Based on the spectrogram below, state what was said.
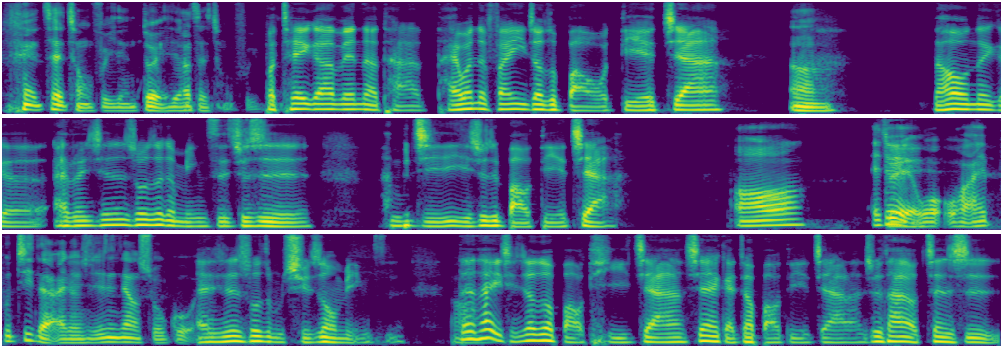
再重复一遍，对，要再重复一遍。Bottega Veneta，台湾的翻译叫做宝蝶家。嗯，然后那个艾伦先生说这个名字就是很不吉利，就是宝蝶家。哦，哎，对，对我我还不记得艾伦先生这样说过。艾伦先生说怎么取这种名字？哦、但是他以前叫做宝提家，现在改叫宝蝶家了。就是他有正式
